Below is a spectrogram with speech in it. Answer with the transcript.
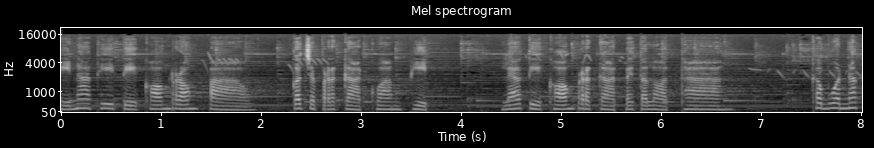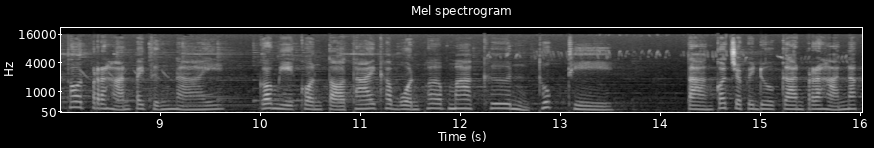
มีหน้าที่ตีค้องร้องเปล่า ก็จะประกาศความผิด แล้วตีค้องประกาศไปตลอดทาง ขบวนนักโทษประหารไปถึงไหน ก็มีคนต่อท้ายขบวนเพิ่มมากขึ้นทุกที ต่างก็จะไปดูการประหารนัก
